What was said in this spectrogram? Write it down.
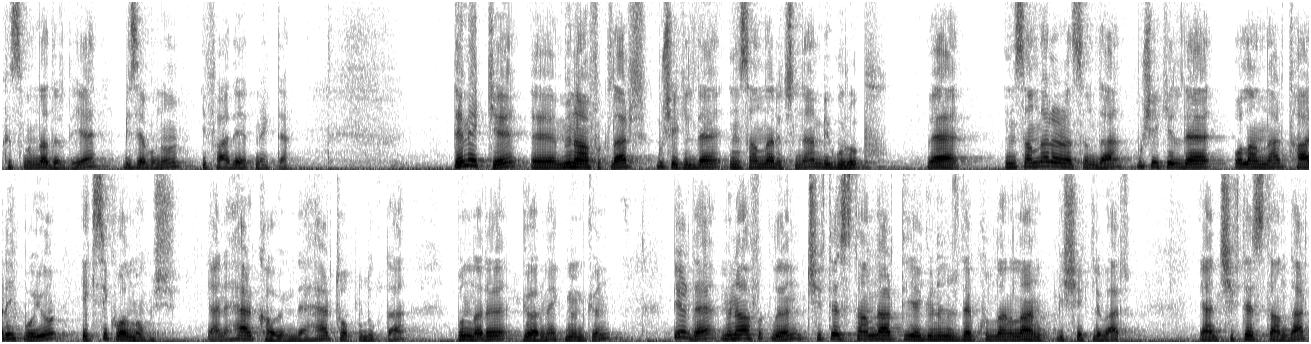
kısmındadır diye bize bunu ifade etmekte. Demek ki e, münafıklar bu şekilde insanlar içinden bir grup ve insanlar arasında bu şekilde olanlar tarih boyu eksik olmamış. Yani her kavimde, her toplulukta bunları görmek mümkün. Bir de münafıklığın çifte standart diye günümüzde kullanılan bir şekli var. Yani çifte standart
